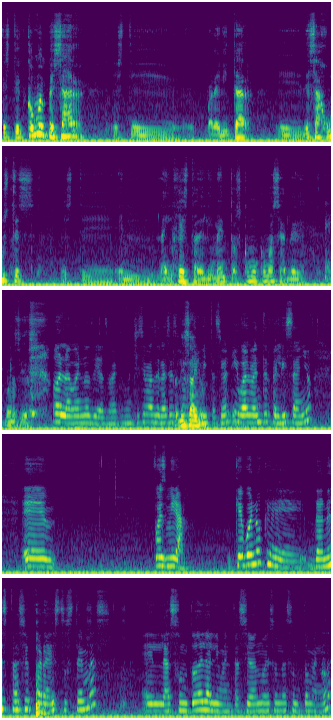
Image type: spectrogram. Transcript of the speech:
este, ¿cómo empezar este, para evitar eh, desajustes este, en la ingesta de alimentos? ¿Cómo, cómo hacerle? Buenos días. Hola, buenos días, Max. Muchísimas gracias por la invitación. Igualmente, feliz año. Eh, pues mira, qué bueno que dan espacio para estos temas. El asunto de la alimentación no es un asunto menor.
